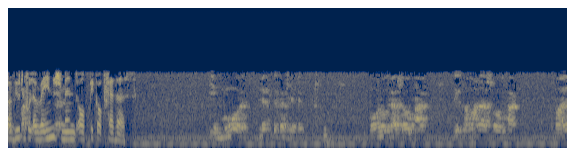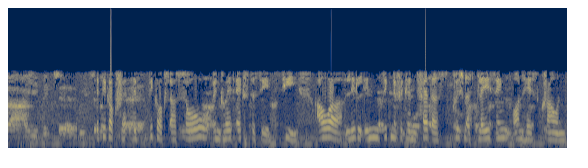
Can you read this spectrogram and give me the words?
A beautiful arrangement of peacock feathers. The, peacock, the peacocks are so in great ecstasy. See, our little insignificant feathers Krishna is placing on his crown.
